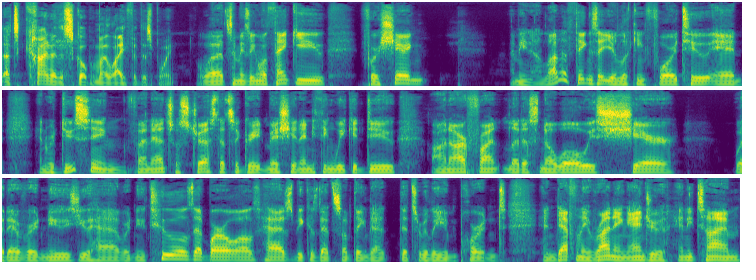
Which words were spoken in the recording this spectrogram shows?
that's kind of the scope of my life at this point. Well, that's amazing. Well, thank you for sharing. I mean, a lot of things that you're looking forward to, and and reducing financial stress. That's a great mission. Anything we could do on our front, let us know. We'll always share whatever news you have or new tools that Borrowell's has because that's something that that's really important. And definitely running, Andrew. Anytime.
